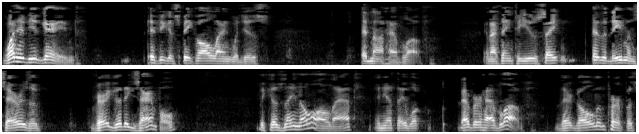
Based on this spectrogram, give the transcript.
what have you gained if you could speak all languages and not have love? And I think to use Satan and the demons there is a very good example because they know all that and yet they will never have love. Their goal and purpose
